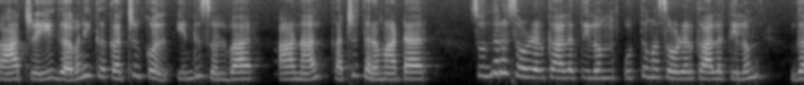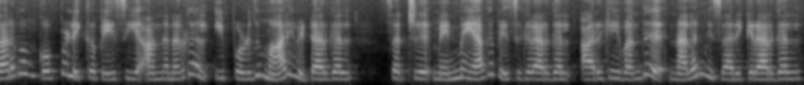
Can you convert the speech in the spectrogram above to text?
காற்றை கவனிக்க கற்றுக்கொள் என்று சொல்வார். ஆனால் கற்றுத்தரமாட்டார். சுந்தர சோழர் காலத்திலும் உத்தம சோழர் காலத்திலும் கர்வம் கொப்பளிக்க பேசிய அந்தணர்கள் இப்பொழுது மாறிவிட்டார்கள். சற்று மென்மையாக பேசுகிறார்கள். அருகே வந்து நலன் விசாரிக்கிறார்கள்.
